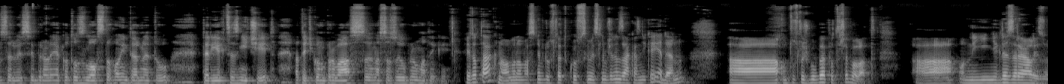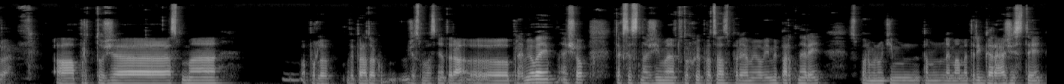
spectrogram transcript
servisy brali jako to zlo z toho internetu, který je chce zničit a teď pro vás nasazují pneumatiky. Je to tak, no, ono vlastně v důsledku si myslím, že ten zákazník je jeden a on tu službu bude potřebovat a on ji někde zrealizuje. A protože jsme a podle, vypadá to, jako, že jsme vlastně teda uh, prémiový e-shop, tak se snažíme v tuto chvíli pracovat s prémiovými partnery. S pomenutím tam nemáme tedy garážisty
